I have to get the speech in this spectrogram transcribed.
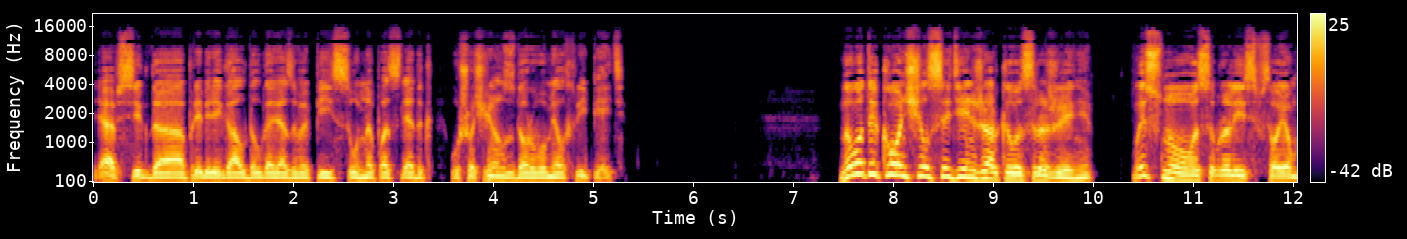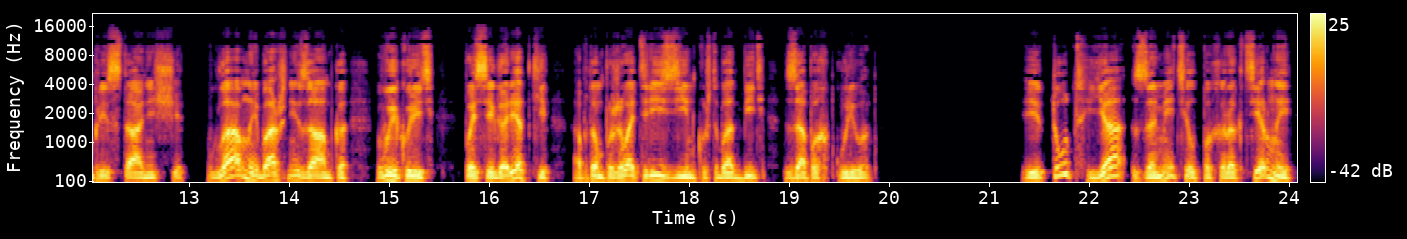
Я всегда приберегал долговязого пису напоследок, уж очень он здорово умел хрипеть. Ну вот и кончился день жаркого сражения. Мы снова собрались в своем пристанище, в главной башне замка, выкурить по сигаретке, а потом пожевать резинку, чтобы отбить запах курева. И тут я заметил по характерной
